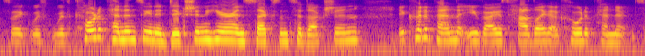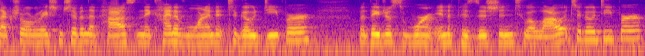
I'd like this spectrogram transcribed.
So like with, with codependency and addiction here and sex and seduction, it could have been that you guys had like a codependent sexual relationship in the past and they kind of wanted it to go deeper, but they just weren't in a position to allow it to go deeper.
